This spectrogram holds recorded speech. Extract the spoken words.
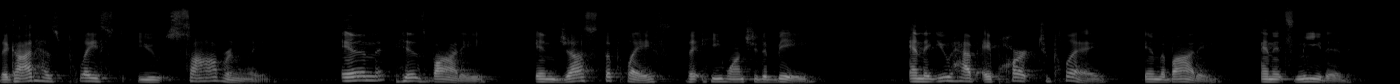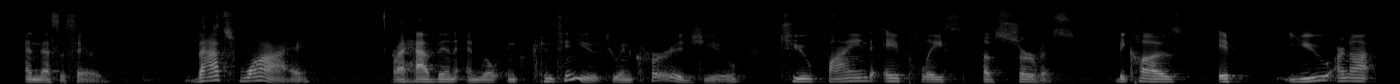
that God has placed you sovereignly in his body in just the place that he wants you to be, and that you have a part to play in the body, and it's needed and necessary. That's why I have been and will continue to encourage you to find a place of service. Because if you are not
